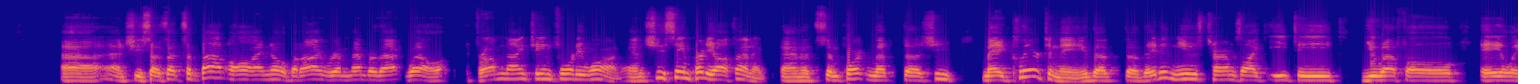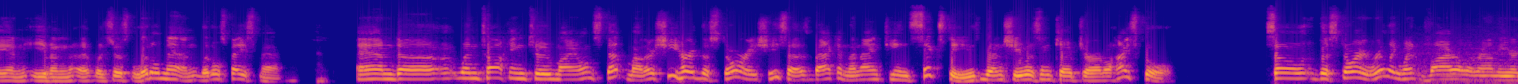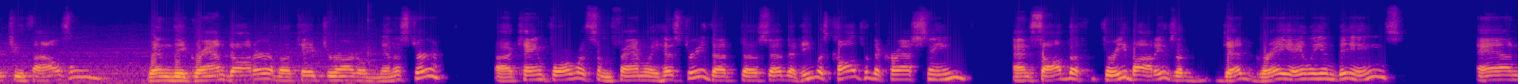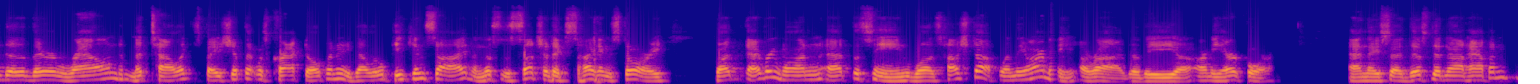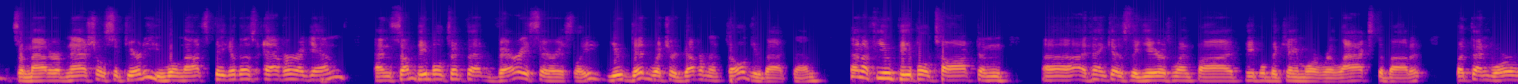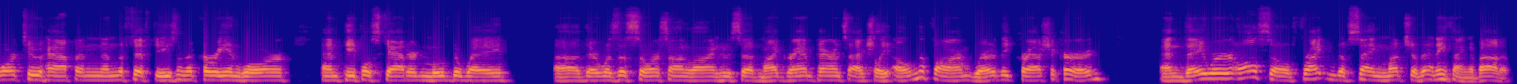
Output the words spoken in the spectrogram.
Uh, and she says, That's about all I know, but I remember that well from 1941. And she seemed pretty authentic. And it's important that uh, she made clear to me that uh, they didn't use terms like ET, UFO, alien, even. It was just little men, little spacemen. And uh, when talking to my own stepmother, she heard the story, she says, back in the 1960s when she was in Cape Girardeau High School. So the story really went viral around the year 2000 when the granddaughter of a Cape Girardeau minister uh, came forward with some family history that uh, said that he was called to the crash scene and saw the three bodies of dead gray alien beings. And uh, their round metallic spaceship that was cracked open and he got a little peek inside and this is such an exciting story but everyone at the scene was hushed up when the Army arrived, or the uh, Army Air Corps. And they said, This did not happen. It's a matter of national security. You will not speak of this ever again. And some people took that very seriously. You did what your government told you back then. And a few people talked. And uh, I think as the years went by, people became more relaxed about it. But then World War II happened and the 50s and the Korean War, and people scattered and moved away. Uh, there was a source online who said, My grandparents actually own the farm where the crash occurred, and they were also frightened of saying much of anything about it.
